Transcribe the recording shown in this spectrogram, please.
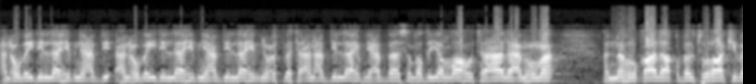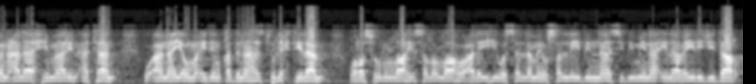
عن عبيد الله بن عبد عن عبيد الله بن عبد الله بن عتبة عن عبد الله بن عباس رضي الله تعالى عنهما أنه قال أقبلت راكبا على حمار أتان وأنا يومئذ قد ناهزت الاحتلام ورسول الله صلى الله عليه وسلم يصلي بالناس بمنى إلى غير جدار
